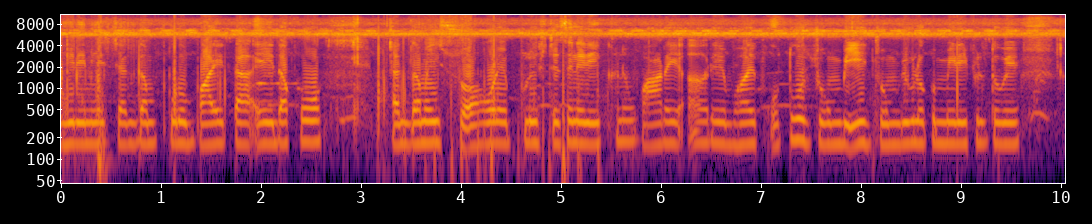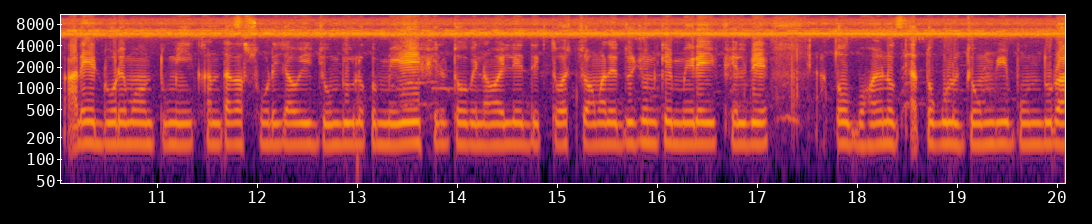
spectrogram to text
ঘিরে নিয়েছে একদম পুরো বাড়িটা। এই দেখো, একদম এই শহরে পুলিশ স্টেশনের এখানে আরে আরে ভয় কত জম্বি এই জম্বিগুলোকে মেরে ফেলতে হবে। আরে ডোরেমন, তুমি এখান থেকে সরে যাও। এই জম্বিগুলোকে মেরেই ফেলতে হবে। নাহলে দেখতে পাচ্ছ, আমাদের দুজনকে মেরেই ফেলবে। এত ভয়ানক, এতগুলো জম্বি বন্ধুরা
